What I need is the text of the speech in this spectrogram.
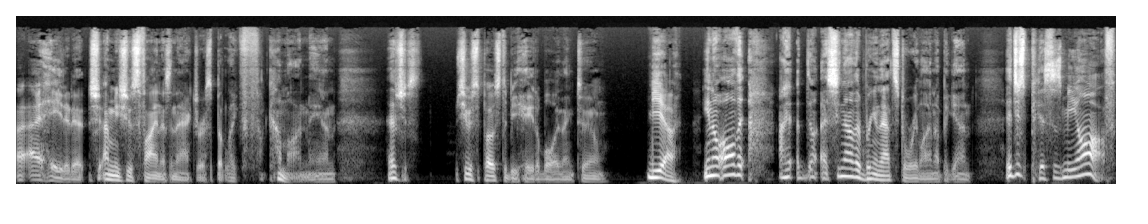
I, I hated it. She, I mean, she was fine as an actress, but like, f- come on, man. That's just. She was supposed to be hateable, I think, too. Yeah. You know, all that. I, I see now they're bringing that storyline up again. It just pisses me off.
